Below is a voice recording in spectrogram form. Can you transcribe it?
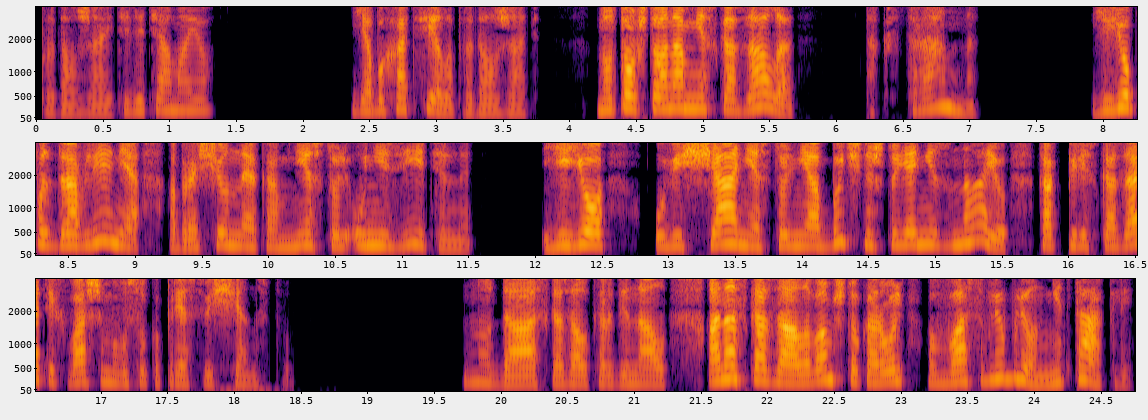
«Продолжайте, дитя мое». Я бы хотела продолжать, но то, что она мне сказала, так странно. Ее поздравления, обращенные ко мне, столь унизительны. Ее увещания столь необычны, что я не знаю, как пересказать их вашему высокопреосвященству. «Ну да», — сказал кардинал, — «она сказала вам, что король в вас влюблен, не так ли?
